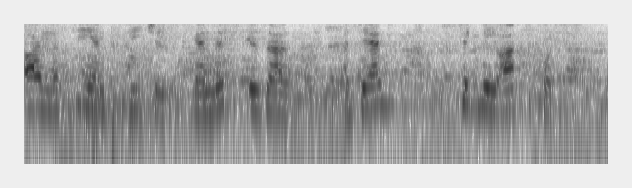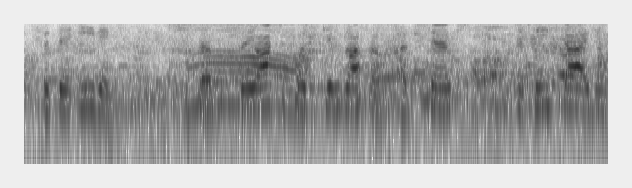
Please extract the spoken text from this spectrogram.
on the sand beaches, and this is a, a dead pygmy octopus that they're eating. The, the octopus gives off a, a scent that these guys are,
